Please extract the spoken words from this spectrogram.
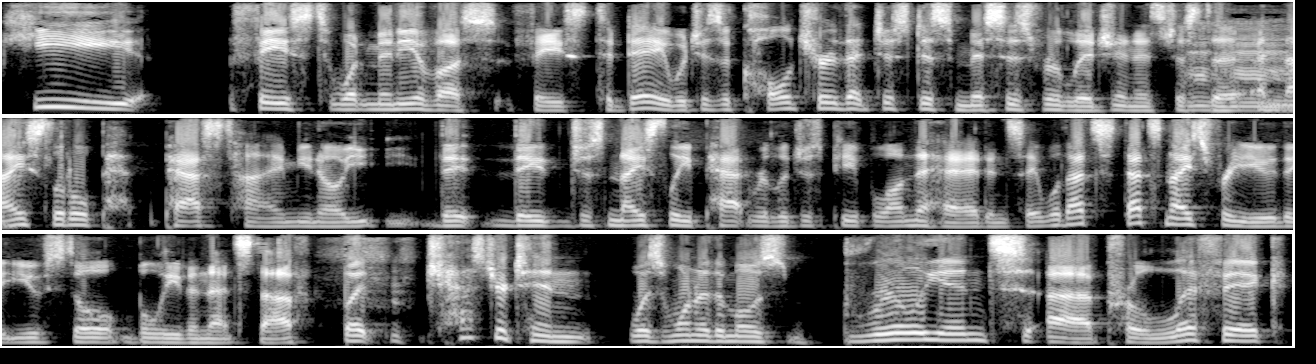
he faced what many of us face today, which is a culture that just dismisses religion. It's just mm-hmm. a, a, mm-hmm. nice little p- pastime. You know, you, they they just nicely pat religious people on the head and say, "Well, that's that's nice for you that you still believe in that stuff." But Chesterton was one of the most brilliant, uh, prolific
